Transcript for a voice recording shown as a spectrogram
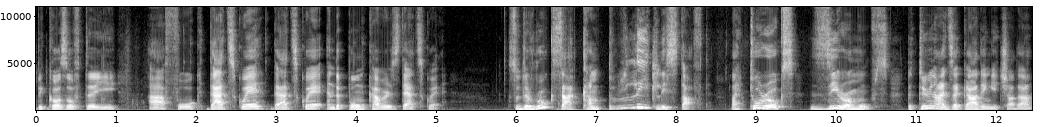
because of the uh, fork, that square, that square, and the pawn covers that square. So the rooks are completely stuffed. Like two rooks, zero moves. The two knights are guarding each other.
